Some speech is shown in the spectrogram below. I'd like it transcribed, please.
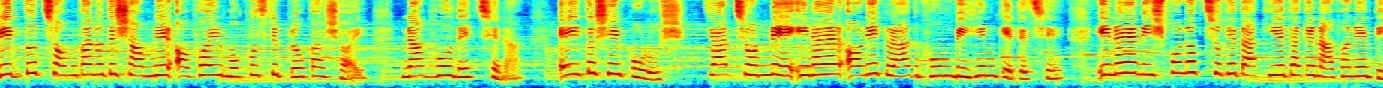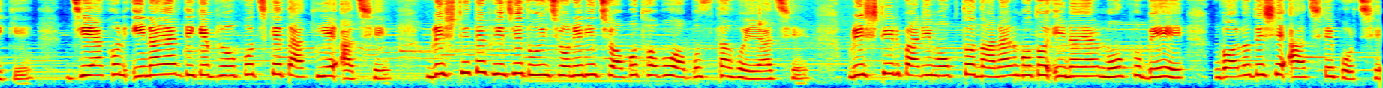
বিদ্যুৎ চমকানোতে সামনের অভয়ের মুখোশটি প্রকাশ হয়। না ভুল দেখছে না। এই তো সেই পুরুষ। যার জন্যে ইনায়ার অনেক রাত ঘুমবিহীন কেটেছে। ইনায়া নিষ্পলক চোখে তাকিয়ে থাকে নাফানের দিকে। যে এখন ইনায়ার দিকে ভ্রুকুচকে তাকিয়ে আছে। বৃষ্টিতে ভিজে দুই জনেরই জবথব অবস্থা হয়ে আছে। বৃষ্টির পানি মুক্ত দানার মতো ইনায়ার মুখ বেয়ে গলদেশে আছড়ে পড়ছে।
